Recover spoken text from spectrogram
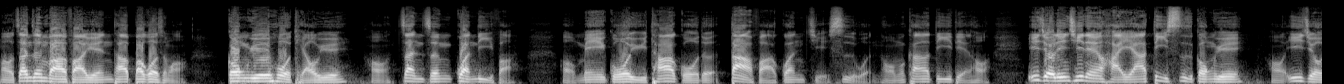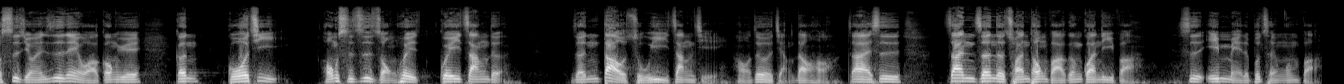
哦，战争法法源它包括什么？公约或条约，好，战争惯例法。哦，美国与他国的大法官解释文。我们看到第一点哈，一九零七年海牙第四公约，好，一九四九年日内瓦公约跟国际红十字总会规章的人道主义章节，好，都有讲到哈。再来是战争的传统法跟惯例法，是英美的不成文法。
